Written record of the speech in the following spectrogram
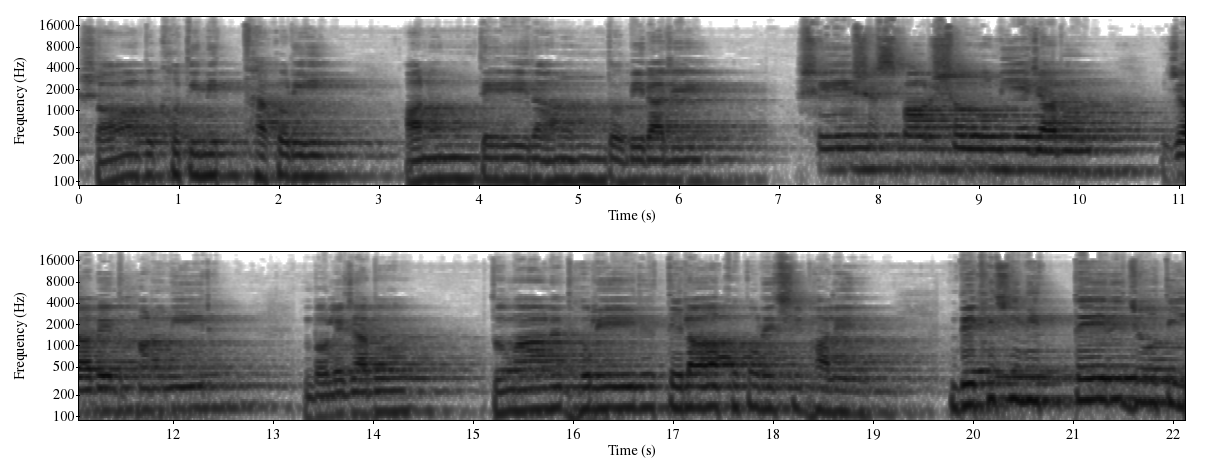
সব ক্ষতি মিথ্যা করি, অনন্তের আনন্দ বিরাজে। শেষ স্পর্শ নিয়ে যাব, যবে ধরণীর বলে যাব। তোমার ধুলির তিলক পড়েছি ভালে। দেখেছি নিত্যের জ্যোতি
